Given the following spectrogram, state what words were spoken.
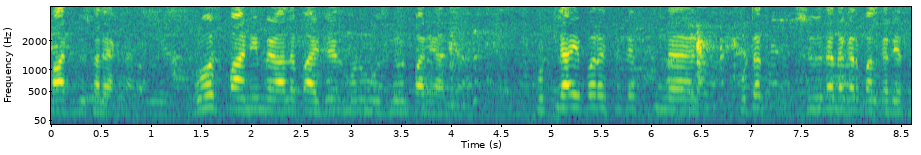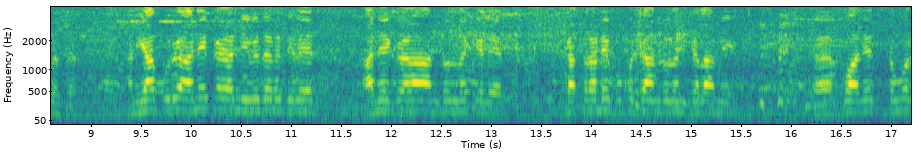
पाच दिवसाला एकदा. रोज पाणी मिळालं पाहिजे म्हणून ऊस पाणी आणलेलं कुठल्याही परिस्थितीत कुठंच सुविधा नगरपालिका देत नसत आणि यापूर्वी अनेक वेळा निवेदनं दिलेत अनेक वेळा आंदोलनं केलेत कचरा डेपोपाशी आंदोलन केलं आम्ही. कॉलेजसमोर कॉलेज समोर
